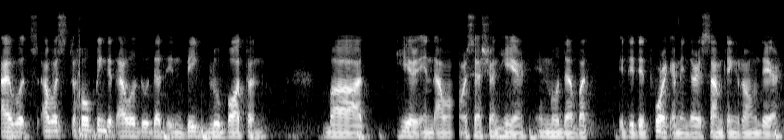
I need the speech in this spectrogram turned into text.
I was I was hoping that I will do that in BigBlueButton but here in our session here in Moodle, but it didn't work. I mean, there is something wrong there.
